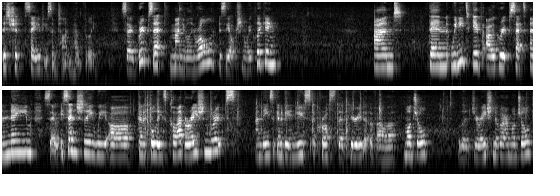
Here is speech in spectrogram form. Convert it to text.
this should save you some time hopefully. So group set manual enroll is the option we're clicking and then we need to give our group set a name. So essentially we are going to call these collaboration groups and these are going to be in use across the period of our module or the duration of our module.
